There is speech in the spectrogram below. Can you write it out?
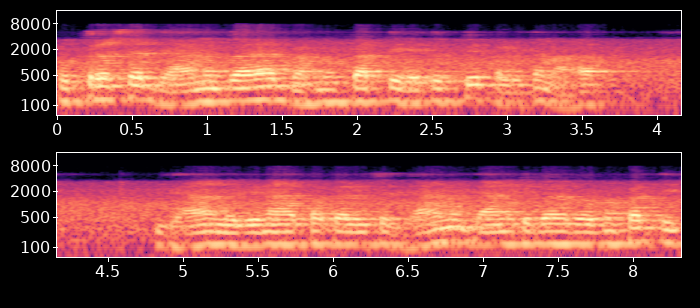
पुत्र से ध्यान द्वारा ब्रह्म प्राप्ति हेतु के फलित आह। ध्यान ऋणा ऋणापकरण से ध्यान ध्यान के द्वारा ब्रह्म प्राप्ति,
